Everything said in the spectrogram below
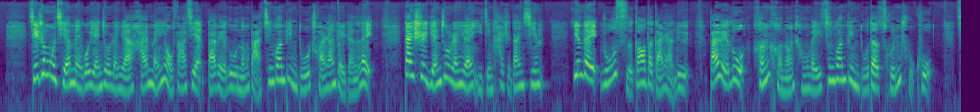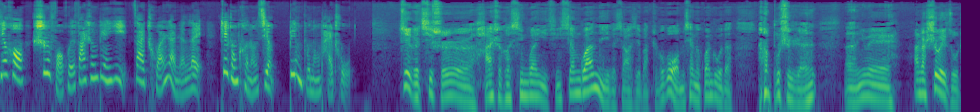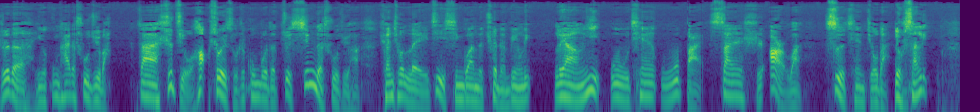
截至目前，美国研究人员还没有发现白尾鹿能把新冠病毒传染给人类，但是研究人员已经开始担心，因为如此高的感染率，白尾鹿很可能成为新冠病毒的存储库。今后是否会发生变异再传染人类，这种可能性并不能排除。这个其实还是和新冠疫情相关的一个消息吧，只不过我们现在关注的 不是人，嗯，因为按照世卫组织的一个公开的数据吧，在十九号世卫组织公布的最新的数据哈，全球累计新冠的确诊病例两亿五千五百三十二万四千九百六十三例。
